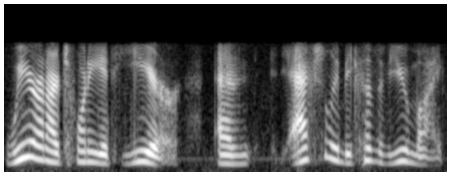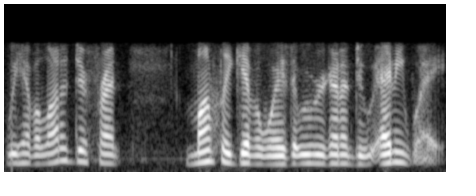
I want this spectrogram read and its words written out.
we are in our 20th year, and actually because of you, Mike, we have a lot of different monthly giveaways that we were going to do anyway.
